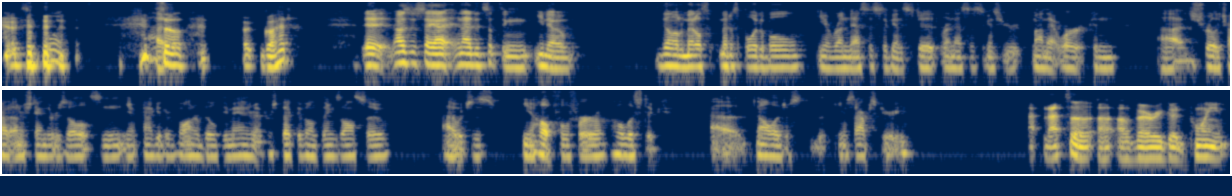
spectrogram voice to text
That's the point. so uh, go ahead. Uh, I was just say, I, and I did something, you know, download a metal, metasploitable, you know, run Nessus against it, run Nessus against your my network, and uh, just really try to understand the results and you know, kind of get a vulnerability management perspective on things also, uh, which is you know helpful for holistic uh, knowledge of you know cybersecurity. That's a, a, very good point.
